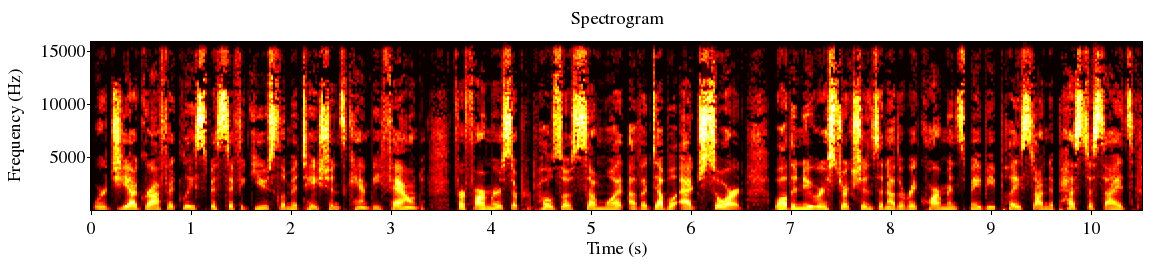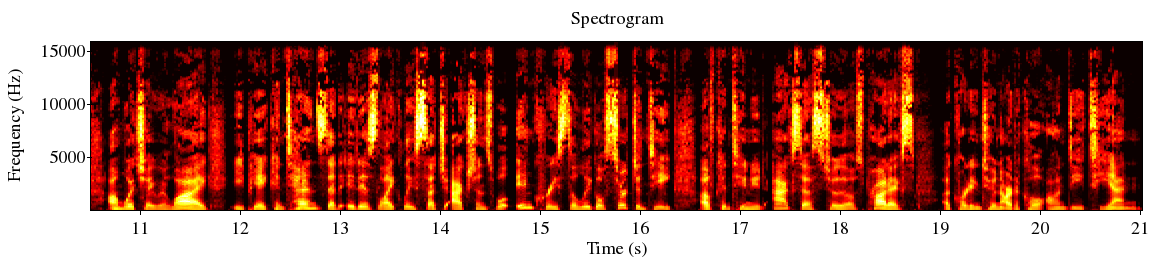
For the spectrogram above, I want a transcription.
where geographically specific use limitations can be found. For farmers, the proposal is somewhat of a double edged sword. While the new restrictions and other requirements may be placed onto pesticides on which they rely, EPA contends that it is likely such actions will increase the legal certainty of continued access to those products, according to an article on DTN.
